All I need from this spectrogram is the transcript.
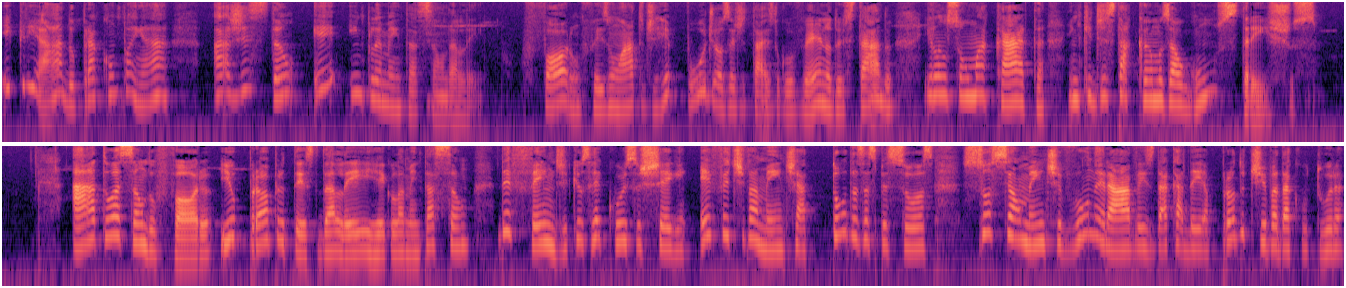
e criado para acompanhar a gestão e implementação da lei. O Fórum fez um ato de repúdio aos editais do governo do estado e lançou uma carta em que destacamos alguns trechos. A atuação do Fórum e o próprio texto da lei e regulamentação defende que os recursos cheguem efetivamente a todas as pessoas socialmente vulneráveis da cadeia produtiva da cultura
